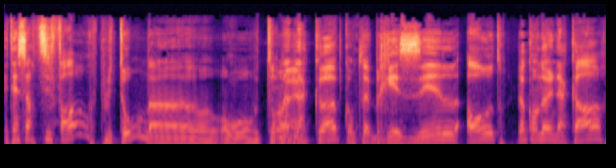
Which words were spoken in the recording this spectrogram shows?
était sorti fort plus tôt dans, au, au tournoi Ouais. de la COP contre le Brésil, autres. Là qu'on a un accord,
